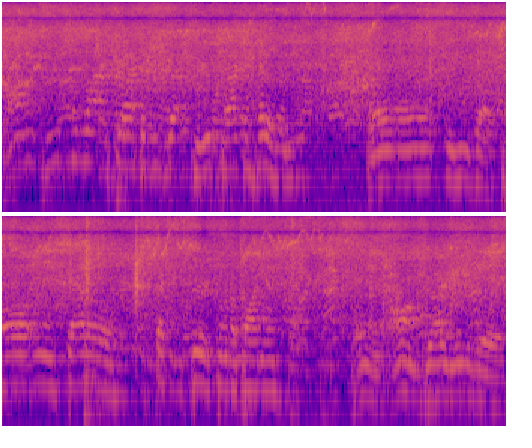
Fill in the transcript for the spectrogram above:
gone through some line traffic. He's got clear track ahead of him. Uh, let's see, he's got Paul and Shadow, second and third coming up on you. And on driving into the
